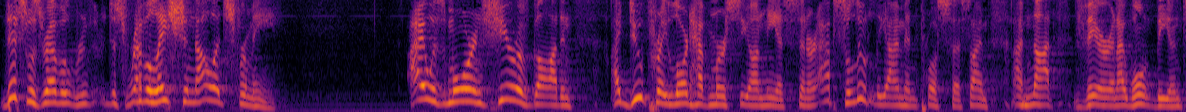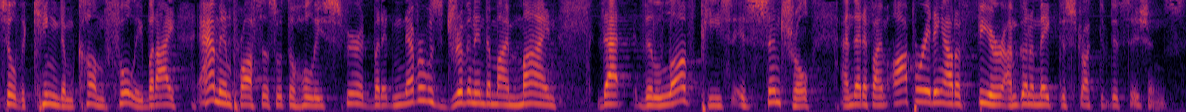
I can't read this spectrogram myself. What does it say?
This was revel- just revelation knowledge for me. I was more in fear of God and I do pray, Lord, have mercy on me, a sinner. Absolutely, I'm in process. I'm, I'm not there, and I won't be until the kingdom come fully. But I am in process with the Holy Spirit. But it never was driven into my mind that the love piece is central, and that if I'm operating out of fear, I'm going to make destructive decisions.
